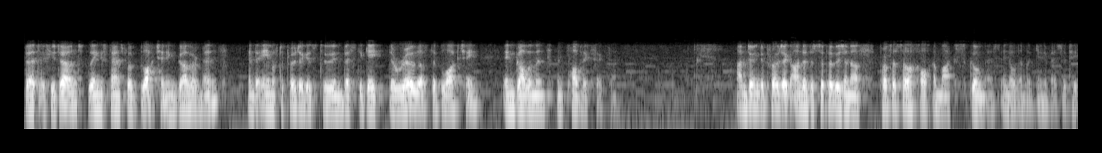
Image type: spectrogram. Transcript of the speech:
but if you don't, Bling stands for Blockchain in Government, and the aim of the project is to investigate the role of the blockchain in government and public sector. I'm doing the project under the supervision of Professor Jorge Marx Gomez in Oldenburg University.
